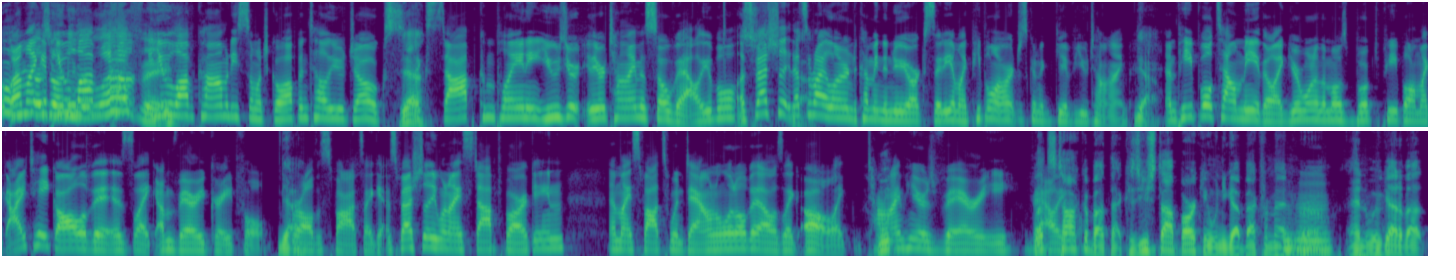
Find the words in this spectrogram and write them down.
Oh, But I'm like, if you love com- you love comedy so much, go up and tell your jokes. Yeah. Like stop complaining. Use your your time is so valuable. Especially that's yeah. what I learned coming to New York City. I'm like, people aren't just gonna give you time. Yeah. And people tell me they're like, you're one of the most booked people. I'm like, I take all of it as like I'm very grateful Yeah. for all the spots I get. Especially when I stopped barking. And my spots went down a little bit. I was like, "Oh, like time here is very valuable." Let's talk about that because you stopped barking when you got back from Edinburgh, Mm-hmm. and we've got about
